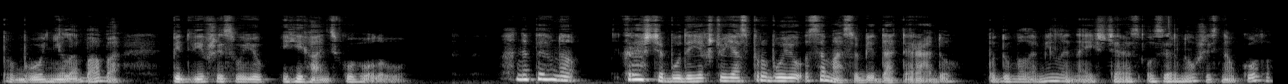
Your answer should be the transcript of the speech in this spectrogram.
пробуоніла баба, підвівши свою гігантську голову. Напевно, краще буде, якщо я спробую сама собі дати раду, подумала Мілина і ще раз, озирнувшись навколо,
